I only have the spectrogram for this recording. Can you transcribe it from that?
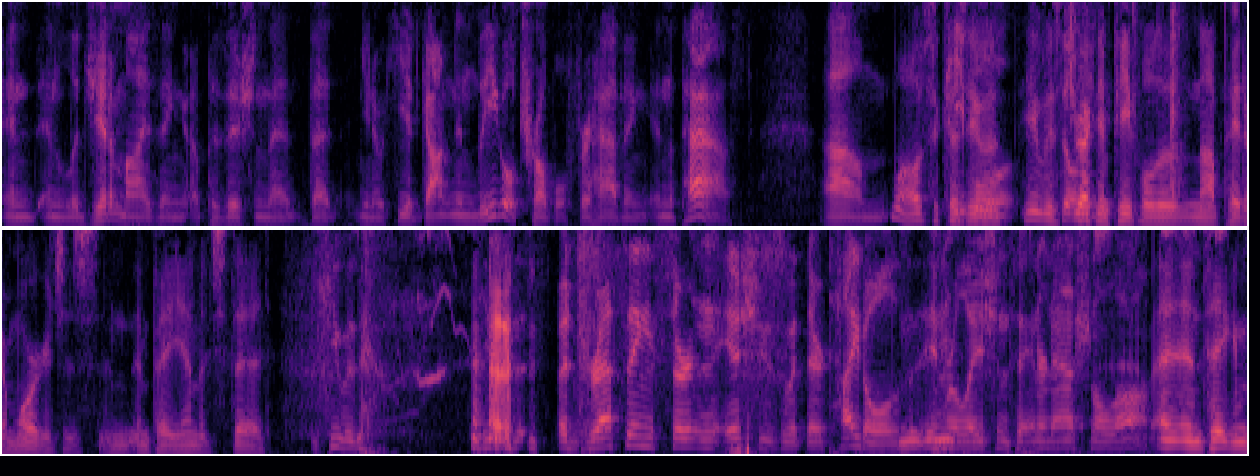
and, and legitimizing a position that, that, you know, he had gotten in legal trouble for having in the past. Um, Well, it's because he was, he was directing need- people to not pay their mortgages and, and pay him instead. he was he was addressing certain issues with their titles in relation to international law. And, and taking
